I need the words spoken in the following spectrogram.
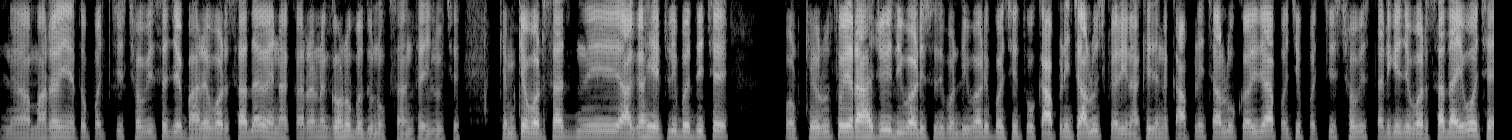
ને અમારે અહીંયા તો પચીસ છવ્વીસે જે ભારે વરસાદ આવ્યો એના કારણે ઘણું બધું નુકસાન થયેલું છે. કેમ કે વરસાદની આગાહી એટલી બધી છે પણ ખેડૂતોએ રાહ જોઈ દિવાળી સુધી, પણ દિવાળી પછી તો કાપણી ચાલુ જ કરી નાખી છે. અને કાપણી ચાલુ કર્યા પછી પચીસ, છવ્વીસ તારીખે જે વરસાદ આવ્યો છે,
